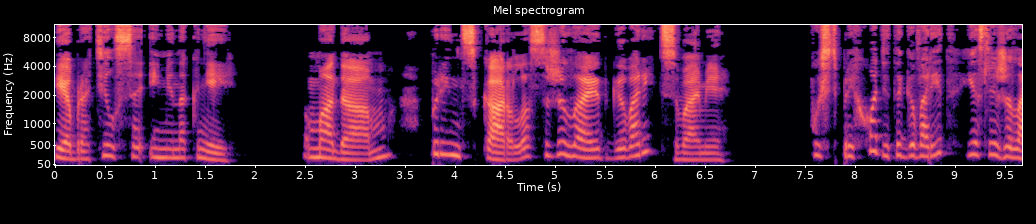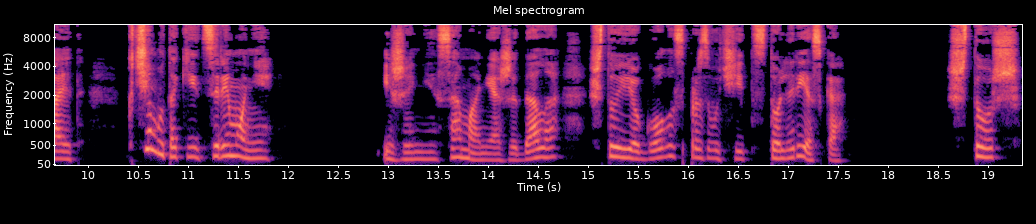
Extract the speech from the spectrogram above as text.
и обратился именно к ней. «Мадам, принц Карлос желает говорить с вами». «Пусть приходит и говорит, если желает. К чему такие церемонии?» И Женя сама не ожидала, что ее голос прозвучит столь резко. «Что ж,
